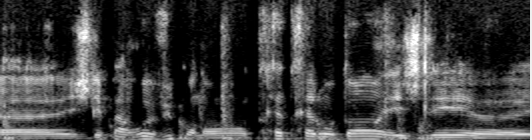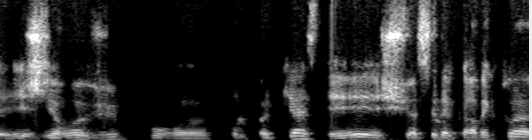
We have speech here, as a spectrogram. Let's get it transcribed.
Euh, je l'ai pas revu pendant très très longtemps et je l'ai euh, et je l'ai revu pour euh, pour le podcast et je suis assez d'accord avec toi,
